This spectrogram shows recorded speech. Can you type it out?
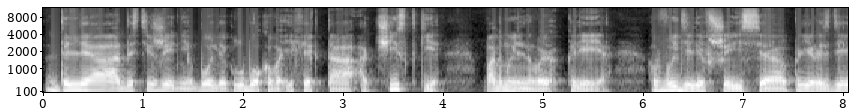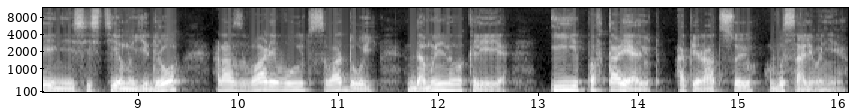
Для достижения более глубокого эффекта очистки подмыльного клея, выделившиеся при разделении системы ядро, разваривают с водой до мыльного клея и повторяют операцию высаливания.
